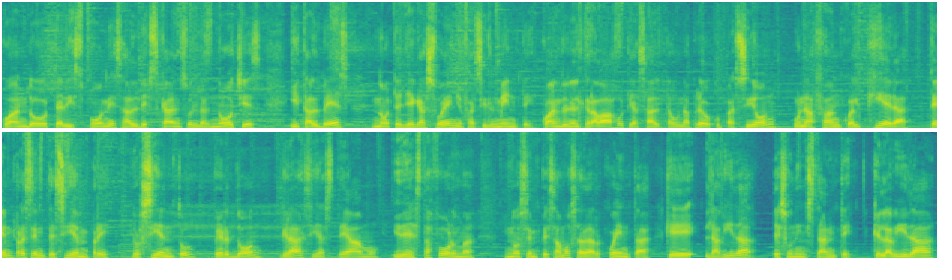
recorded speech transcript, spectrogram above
cuando te dispones al descanso en las noches y tal vez no te llega sueño fácilmente. Cuando en el trabajo te asalta una preocupación, un afán cualquiera, ten presente siempre, lo siento, perdón, gracias, te amo. Y de esta forma nos empezamos a dar cuenta que la vida es un instante, que la vida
